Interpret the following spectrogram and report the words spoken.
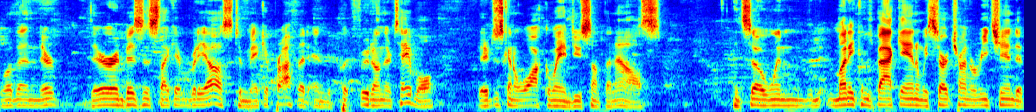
well, then they're they're in business like everybody else to make a profit and to put food on their table. They're just going to walk away and do something else. And so when money comes back in and we start trying to reach in to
